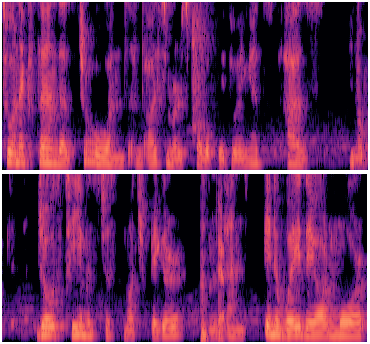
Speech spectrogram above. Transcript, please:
to an extent as joe and and isomer is probably doing it as you know joe's team is just much bigger hmm. yeah. and in a way they are more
